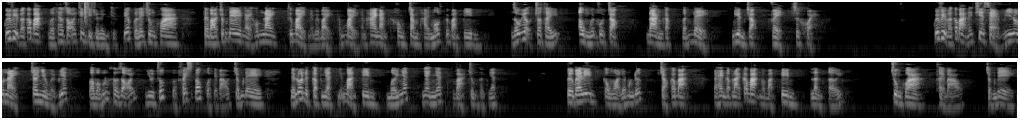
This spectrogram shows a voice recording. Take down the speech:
Quý vị và các bạn vừa theo dõi chương trình truyền hình trực tiếp của Lê Trung Khoa, Thời báo chấm ngày hôm nay thứ Bảy ngày 17 tháng 7 năm 2021 với bản tin dấu hiệu cho thấy ông Nguyễn Phú Trọng đang gặp vấn đề nghiêm trọng về sức khỏe. Quý vị và các bạn hãy chia sẻ video này cho nhiều người biết và bấm nút theo dõi YouTube và Facebook của Thời báo.de để luôn được cập nhật những bản tin mới nhất, nhanh nhất và trung thực nhất. Từ Berlin, Cộng hòa Liên bang Đức, chào các bạn và hẹn gặp lại các bạn vào bản tin lần tới. Trung Khoa Thời báo.de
